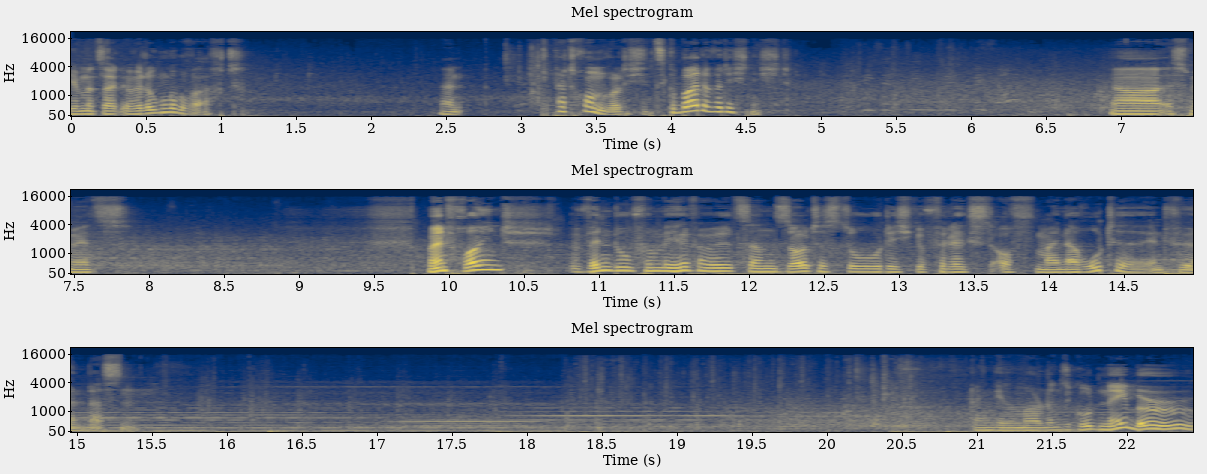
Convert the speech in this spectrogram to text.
Jemand sagt, er wird umgebracht. Nein. Die Patronen wollte ich ins Gebäude will ich nicht. Ja, ist mir jetzt... Mein Freund, wenn du von mir Hilfe willst, dann solltest du dich gefälligst auf meiner Route entführen lassen. Dann gehen wir mal ins Good Neighbor.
